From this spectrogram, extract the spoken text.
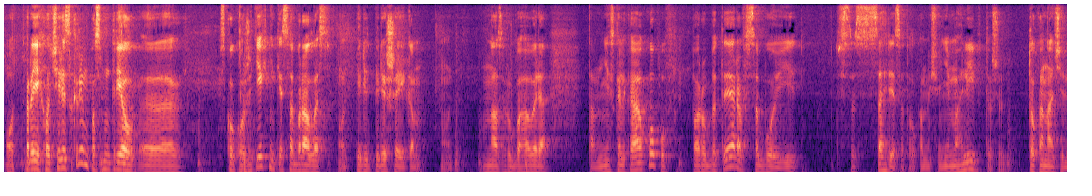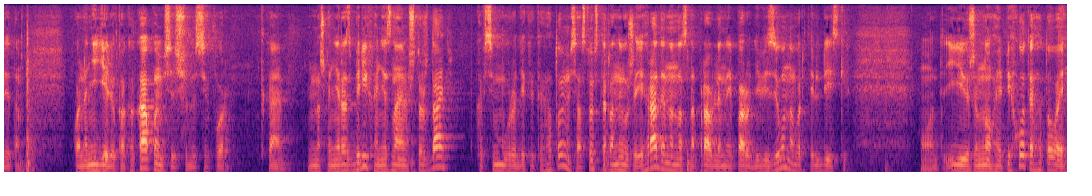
вот, проехал через Крым, посмотрел, э, сколько уже техники собралось вот, перед перешейком. Вот. У нас, грубо говоря, там несколько окопов, пару БТРов с собой, и согреться толком еще не могли, потому что только начали там буквально неделю как окапываемся еще до сих пор. Такая немножко неразбериха, не знаем, что ждать. Ко всему вроде как и готовимся. А с той стороны уже и грады на нас направлены, и пару дивизионов артиллерийских. Вот. И уже много пехоты готовой,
